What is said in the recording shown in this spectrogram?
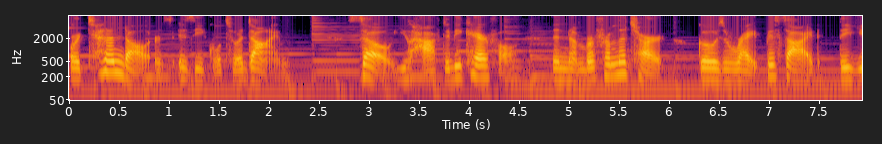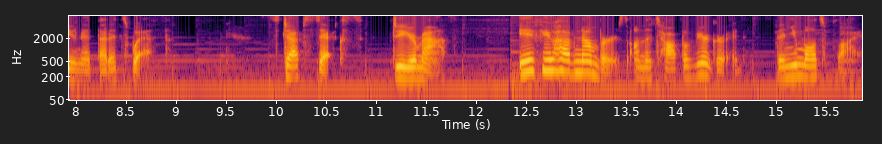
or $10 is equal to a dime. So you have to be careful the number from the chart goes right beside the unit that it's with. Step 6. Do your math. If you have numbers on the top of your grid, then you multiply.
